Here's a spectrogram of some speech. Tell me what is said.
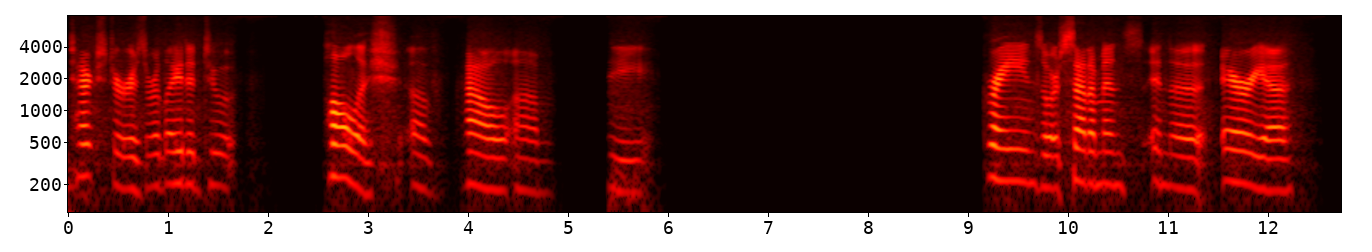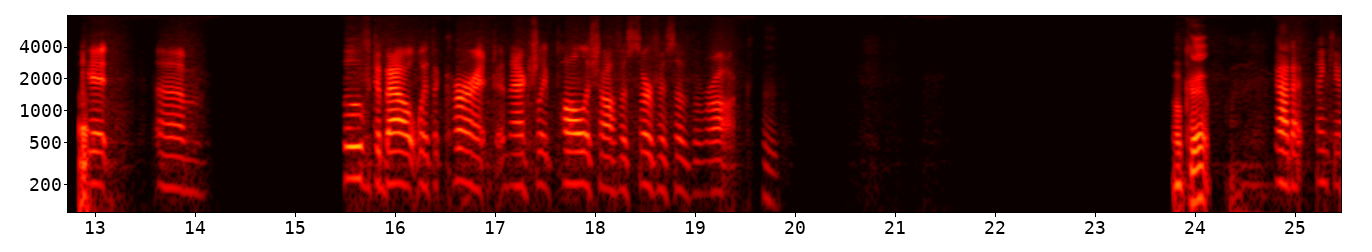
texture is related to polish of how um, the grains or sediments in the area get um, moved about with the current and actually polish off a surface of the rock. Hmm. Okay. Got it. Thank you.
